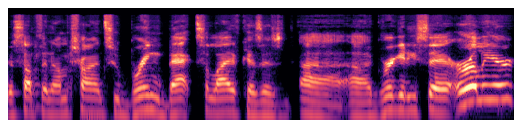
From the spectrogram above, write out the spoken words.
is something I'm trying to bring back to life because as uh, uh Griggity said earlier,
